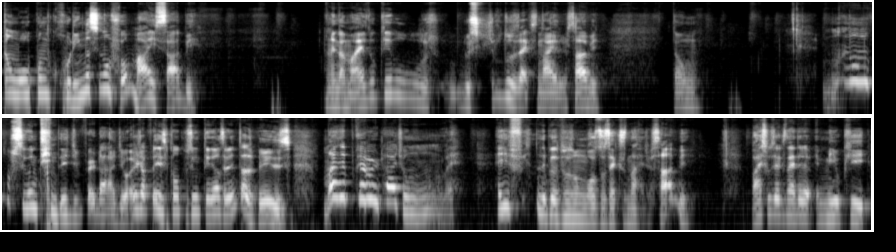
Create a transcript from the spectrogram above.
tão louco quanto o Coringa se não for mais, sabe? Ainda mais do que o, o estilo do Zack Snyder, sabe? Então. Não, consigo entender de verdade. Eu já falei isso que não consigo entender umas 300 vezes. Mas é porque é verdade. Um, é, é difícil entender porque as pessoas não gostam do Zack Snyder, sabe? Parece que o Zack Snyder é meio que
